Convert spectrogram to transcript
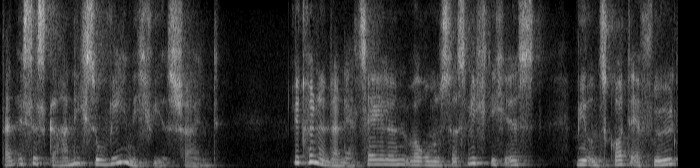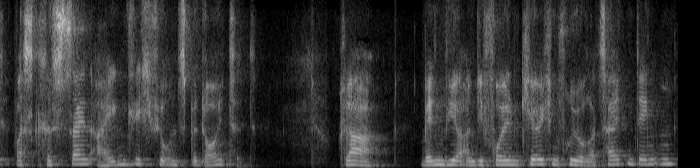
dann ist es gar nicht so wenig, wie es scheint. Wir können dann erzählen, warum uns das wichtig ist, wie uns Gott erfüllt, was Christsein eigentlich für uns bedeutet. Klar, wenn wir an die vollen Kirchen früherer Zeiten denken,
